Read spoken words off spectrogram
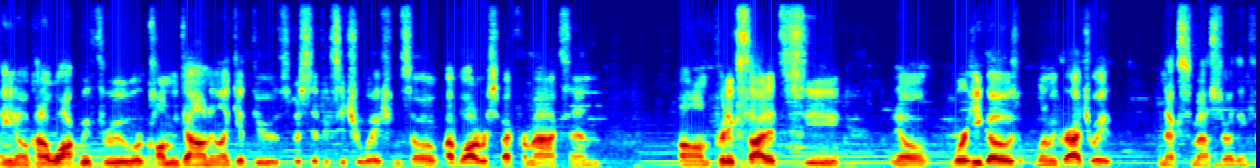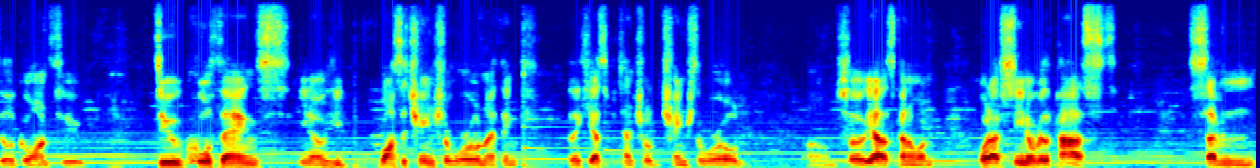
you know, kind of walk me through or calm me down and like get through specific situations. So I have a lot of respect for Max and um, pretty excited to see, you know, where he goes when we graduate next semester. I think he'll go on to do cool things. You know, he wants to change the world, and I think I think he has the potential to change the world. Um, so yeah, that's kind of what what I've seen over the past seven,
